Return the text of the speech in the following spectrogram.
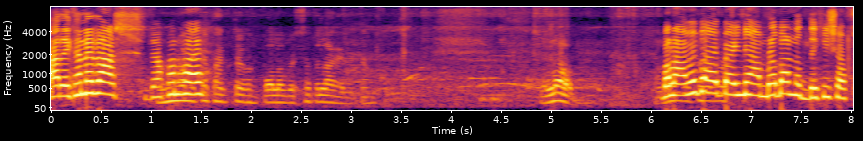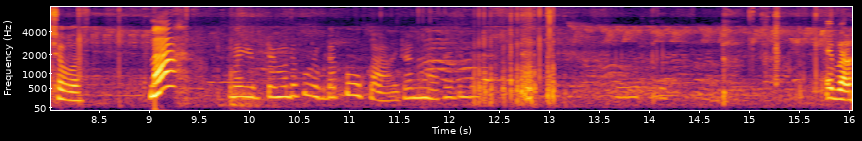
আর এখানে রাস যখন হয় পলবের সাথে লাগাই দিতাম। পলব? বলো আমি ভাই পাই না আমরা বানর দেখি সবসময়। না? না গিফটের মধ্যে পুরোটা পোকা এটা মাথায় দিলে। এবার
